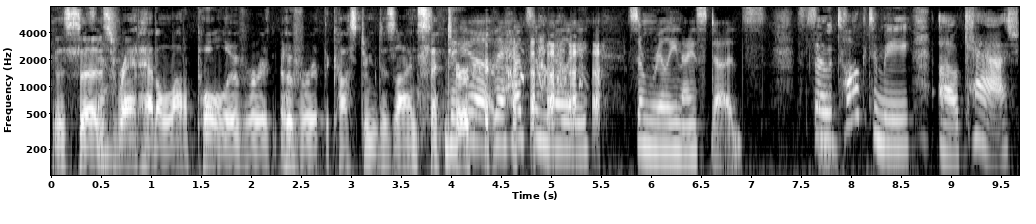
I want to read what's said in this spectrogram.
This, uh, this rat had a lot of pull over over at the Costume Design they, Center. uh, they had some really some really nice duds. So, talk to me, uh, Cash,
